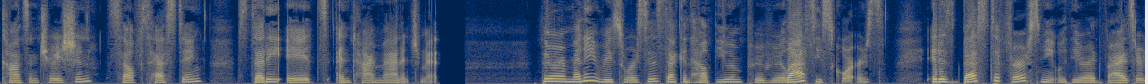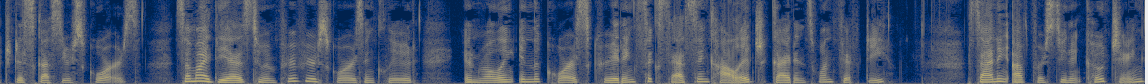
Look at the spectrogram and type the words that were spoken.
concentration, self testing, study aids, and time management. There are many resources that can help you improve your LASSI scores. It is best to first meet with your advisor to discuss your scores. Some ideas to improve your scores include enrolling in the course Creating Success in College Guidance 150, signing up for student coaching,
